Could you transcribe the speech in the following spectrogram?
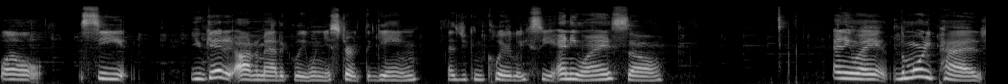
Well, see, you get it automatically when you start the game, as you can clearly see anyway, so. Anyway, the Morty Pad,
